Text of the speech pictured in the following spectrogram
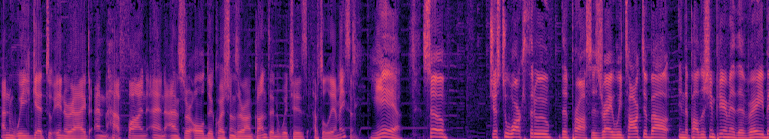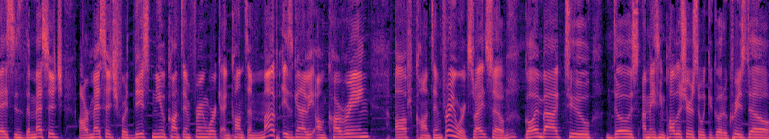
and we get to interact and have fun and answer all the questions around content, which is absolutely amazing. Yeah. So just to walk through the process, right? We talked about in the publishing pyramid, the very base is the message. Our message for this new content framework and content map is going to be uncovering of content frameworks, right? So Mm-hmm. going back to those amazing publishers, so we could go to Chris Do,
